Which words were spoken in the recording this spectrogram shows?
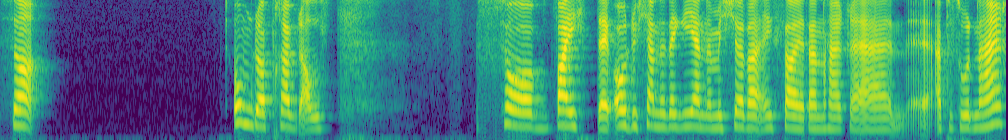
Så om du har prøvd alt, så veit jeg Og du kjenner deg igjen i mye av det jeg sa i denne eh, episoden her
